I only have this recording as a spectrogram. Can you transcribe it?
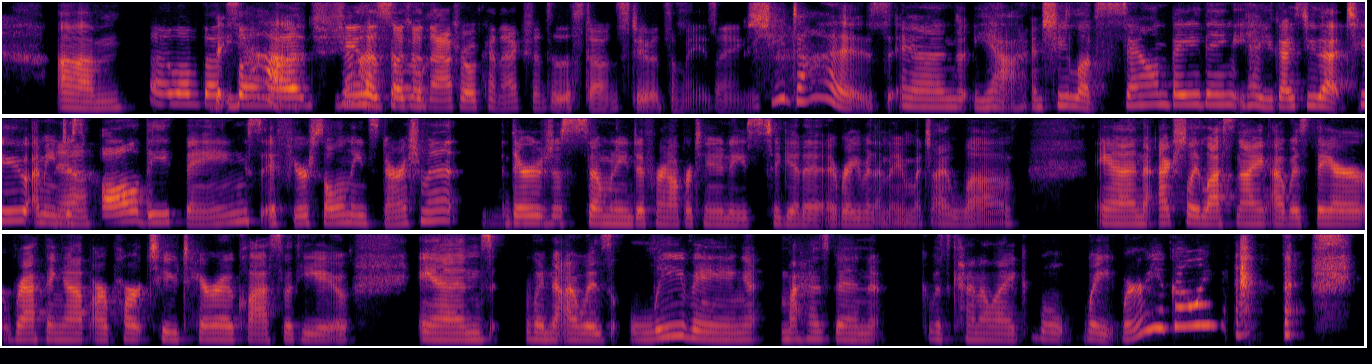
Um, I love that so yeah, much. She yeah, has so, such a natural connection to the stones too. It's amazing. She does. And yeah, and she loves sound bathing. Yeah, you guys do that too. I mean, yeah. just all the things. If your soul needs nourishment, there are just so many different opportunities to get it at Raven and Moon, which I love. And actually, last night I was there wrapping up our part two tarot class with you. And when I was leaving, my husband was kind of like, Well, wait, where are you going? and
